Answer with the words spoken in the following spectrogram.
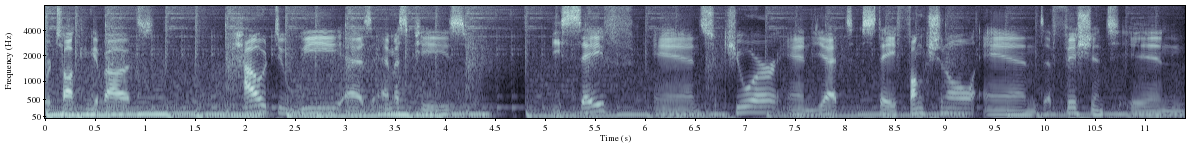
We're talking about how do we as MSPs be safe and secure and yet stay functional and efficient in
